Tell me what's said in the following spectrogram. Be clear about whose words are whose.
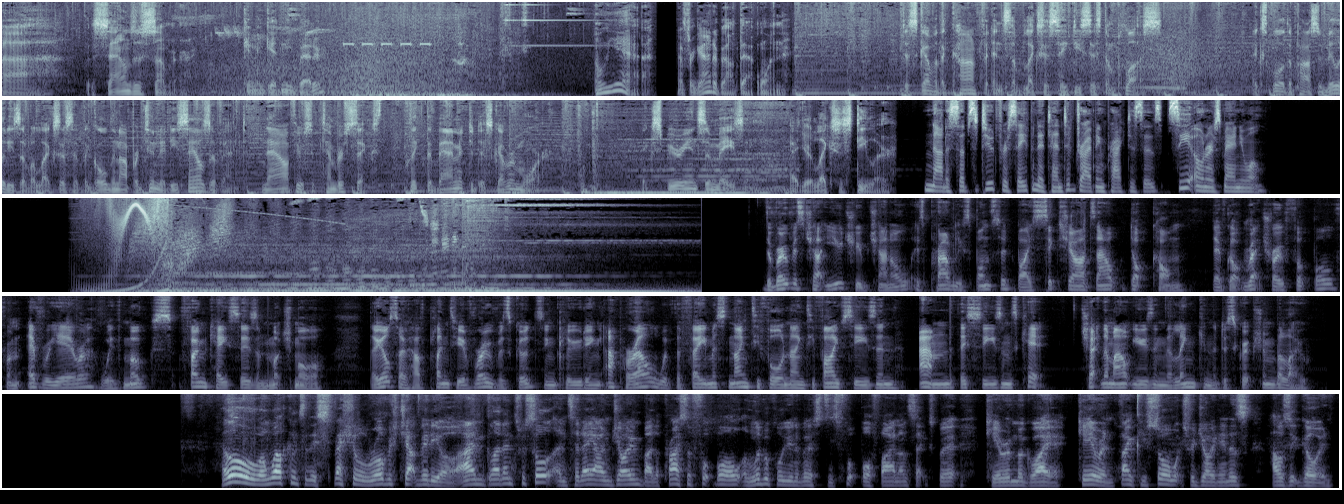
Speaker 1: Ah, the sounds of summer. Can it get any better? Oh, yeah, I forgot about that one. Discover the confidence of Lexus Safety System Plus. Explore the possibilities of a Lexus at the Golden Opportunity Sales Event, now through September 6th. Click the banner to discover more. Experience amazing at your Lexus dealer.
Speaker 2: Not a substitute for safe and attentive driving practices. See Owner's Manual.
Speaker 3: The Rovers Chat YouTube channel is proudly sponsored by SixYardsOut.com. They've got retro football from every era with mugs, phone cases, and much more. They also have plenty of Rovers goods, including apparel with the famous 94 95 season and this season's kit. Check them out using the link in the description below.
Speaker 4: Hello and welcome to this special Rovers Chat video. I'm Glenn Entwistle and today I'm joined by the Price of Football and Liverpool University's football finance expert, Kieran Maguire. Kieran, thank you so much for joining us. How's it going?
